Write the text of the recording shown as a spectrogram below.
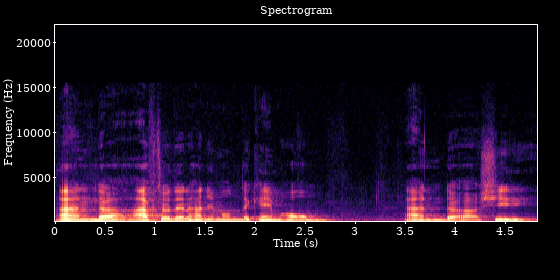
And uh, after their honeymoon, they came home and uh, she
